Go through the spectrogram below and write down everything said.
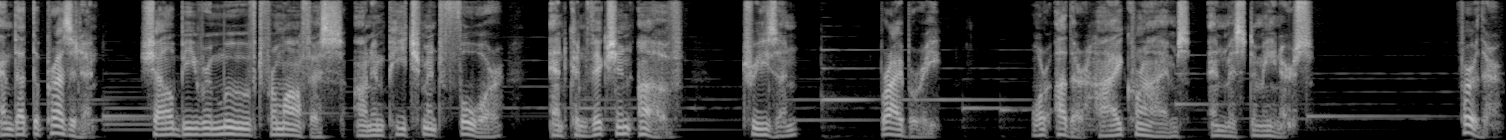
and that the President shall be removed from office on impeachment for and conviction of treason, bribery, or other high crimes and misdemeanors. Further,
